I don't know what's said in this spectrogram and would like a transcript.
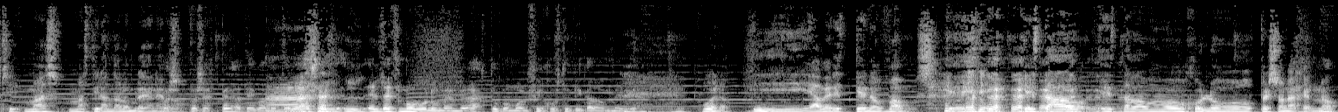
sí, más, más tirando al hombre de negro. Pues, pues espérate, cuando te Ah. leas el, el- el décimo volumen, verás tú cómo el fin justifica los medios. Bueno, y a ver, que nos vamos. Que, estábamos con los personajes, ¿no?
